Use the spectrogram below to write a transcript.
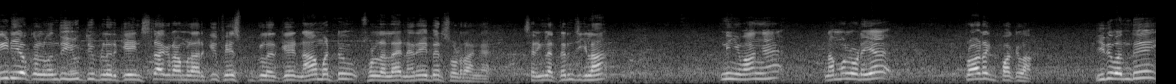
வீடியோக்கள் வந்து யூடியூப்பில் இருக்குது இன்ஸ்டாகிராமில் இருக்குது ஃபேஸ்புக்கில் இருக்குது நான் மட்டும் சொல்லலை நிறைய பேர் சொல்கிறாங்க சரிங்களா? தெரிஞ்சுக்கலாம். நீங்கள் வாங்க நம்மளுடைய ப்ராடக்ட் பார்க்கலாம். இது வந்து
